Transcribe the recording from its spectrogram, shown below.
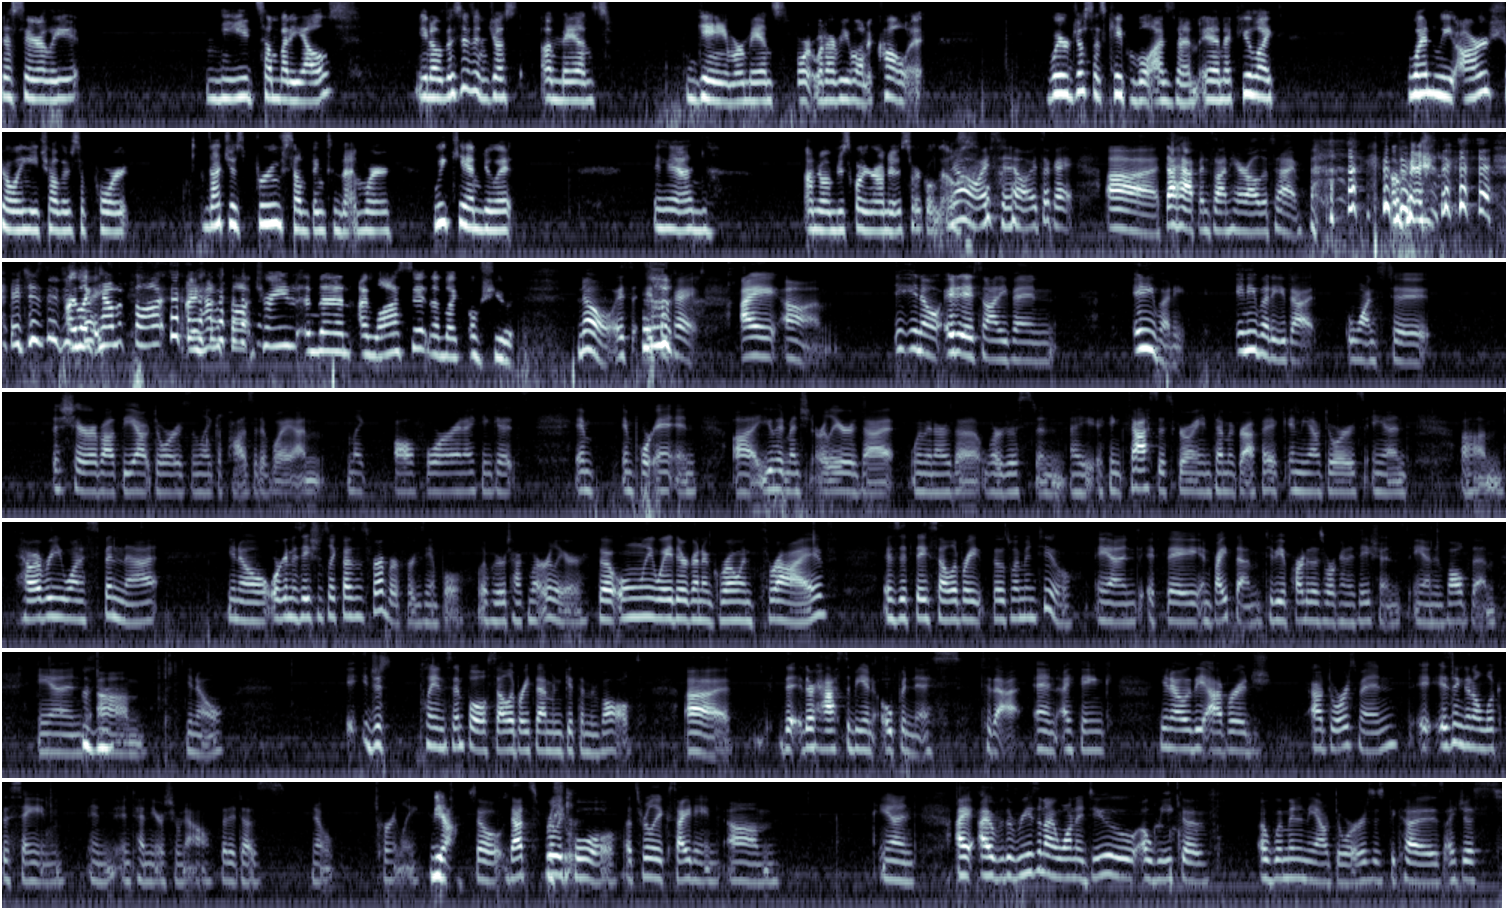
necessarily need somebody else. You know, this isn't just a man's game or man's sport, whatever you want to call it we're just as capable as them. And I feel like when we are showing each other support, that just proves something to them where we can do it. And I don't know, I'm just going around in a circle now. No, it's no, it's okay. Uh, that happens on here all the time. Okay. it just, it just I like had a thought, I had a thought train, and then I lost it, and I'm like, oh shoot. No, it's it's okay. I um, you know, it, it's not even anybody, anybody that wants to share about the outdoors in like a positive way. I'm like all for, and I think it's Im- important. And uh, you had mentioned earlier that women are the largest and I, I think fastest growing demographic in the outdoors. And um, however you want to spin that, you know, organizations like Pheasants Forever, for example, like we were talking about earlier, the only way they're going to grow and thrive is if they celebrate those women too. And if they invite them to be a part of those organizations and involve them. And, um, you know, it, it just plain and simple, celebrate them and get them involved. Uh, th- there has to be an openness to that. And I think, you know, the average outdoorsman isn't going to look the same in, in 10 years from now that it does, you know, currently. Yeah. So that's really sure. cool. That's really exciting. Um, and I, I, the reason I want to do a week of, of women in the outdoors is because I just,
